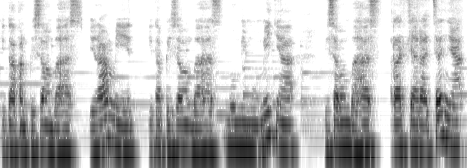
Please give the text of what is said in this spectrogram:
kita akan bisa membahas piramid Kita bisa membahas mumi-muminya Bisa membahas raja-rajanya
